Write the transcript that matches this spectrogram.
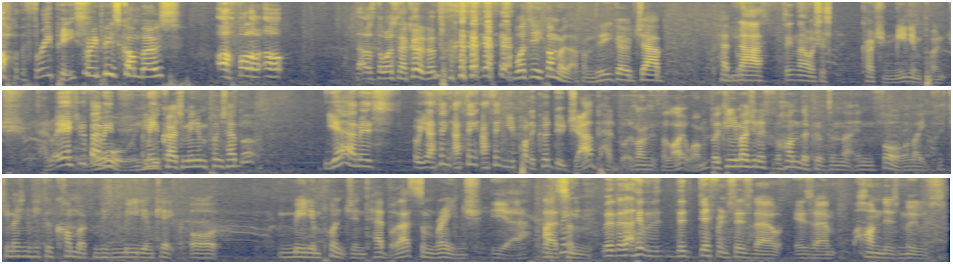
Oh, the three piece. Three piece combos. Oh, follow it up. That was the worst thing I could have done. what did he combo that from? Did he go jab, headbutt? nah, I think that was just crouching medium punch. Head- Yeah, be I mean, Ooh, I you mean, crouching medium punch headbutt. yeah, I mean, it's. I, mean, I think, I think, I think you probably could do jab headbutt as long as it's the light one. But can you imagine if Honda could have done that in four? Like, can you imagine if he could combo from his medium kick or medium punch into headbutt? That's some range. Yeah, I That's think, some- I think the, the difference is though is um, Honda's moves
